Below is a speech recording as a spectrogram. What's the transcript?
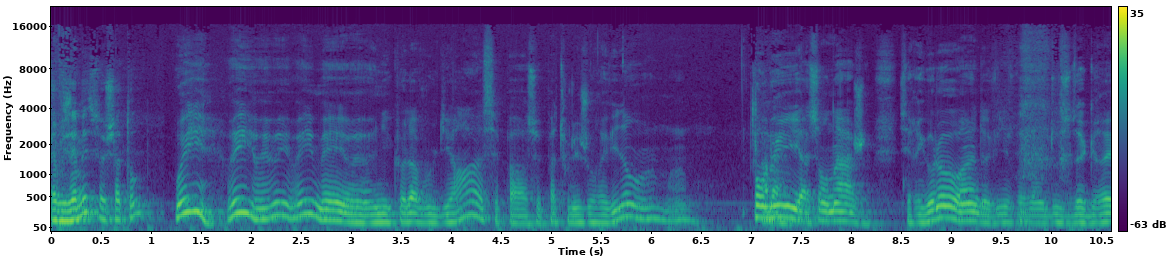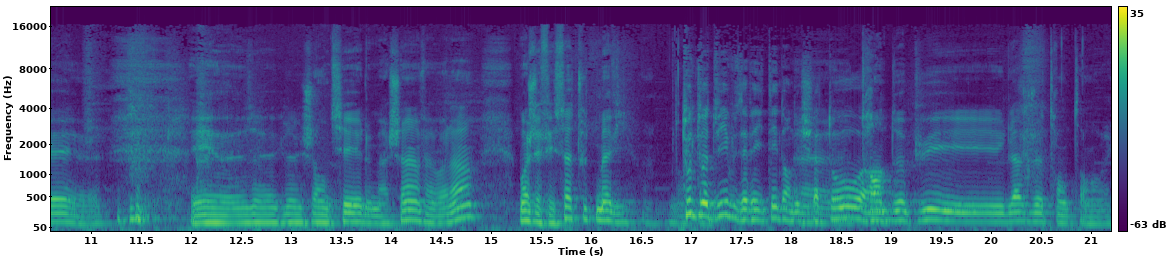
Et vous aimez ce château? Oui, oui, oui, oui, oui, mais euh, Nicolas vous le dira, c'est pas, c'est pas tous les jours évident. hein. Pour Ah ben. lui, à son âge, c'est rigolo hein, de vivre dans 12 degrés euh, et euh, le chantier, le machin, enfin voilà. Moi, j'ai fait ça toute ma vie. Donc, Toute votre vie, vous avez été dans des euh, châteaux. 30 hein. depuis l'âge de 30 ans, oui.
